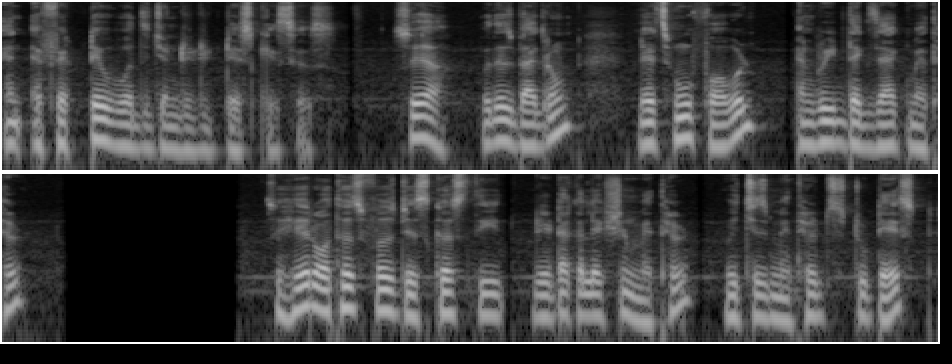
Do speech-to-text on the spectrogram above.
and effective were the generated test cases. So yeah, with this background, let's move forward and read the exact method so here authors first discuss the data collection method, which is methods to test.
